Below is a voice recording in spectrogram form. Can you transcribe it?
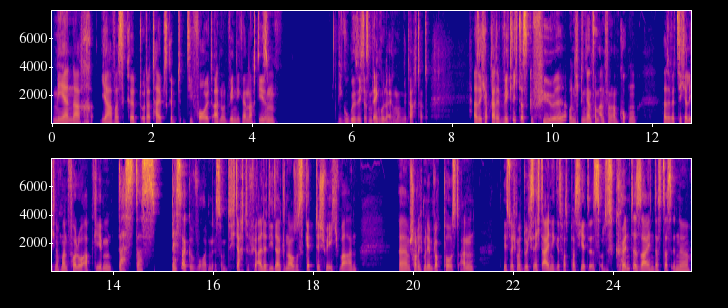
mehr nach JavaScript oder TypeScript Default an und weniger nach diesem wie Google sich das mit Angular irgendwann gedacht hat. Also ich habe gerade wirklich das Gefühl, und ich bin ganz am Anfang am gucken, also wird sicherlich nochmal ein Follow-up geben, dass das besser geworden ist. Und ich dachte, für alle, die da genauso skeptisch wie ich waren, ähm, schaut euch mal den Blogpost an, lest euch mal durch, ist echt einiges, was passiert ist. Und es könnte sein, dass das in eine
